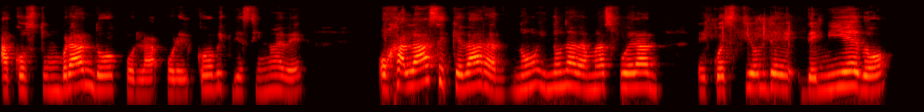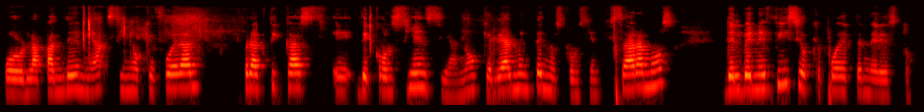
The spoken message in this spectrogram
acostumbrando por, la, por el COVID-19, ojalá se quedaran, ¿no? Y no nada más fueran eh, cuestión de, miedo por la pandemia, sino que fueran prácticas eh, de conciencia, ¿no? Que realmente nos concientizáramos del beneficio que puede tener esto.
